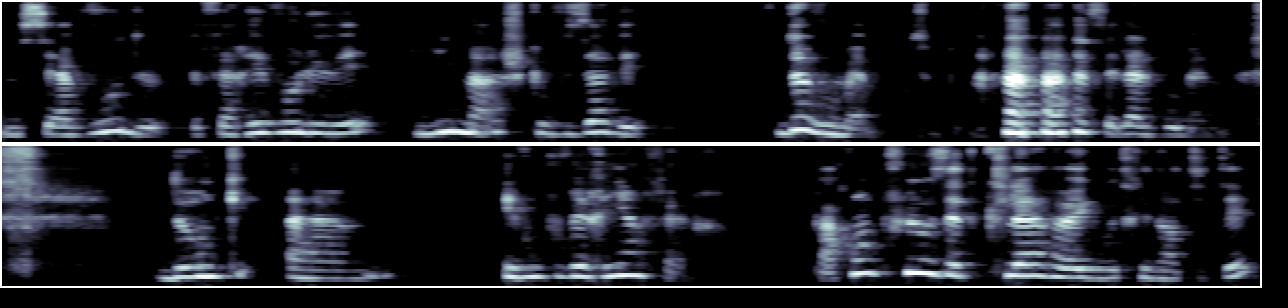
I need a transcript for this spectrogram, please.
mais c'est à vous de, faire évoluer l'image que vous avez de vous-même, surtout. c'est là le vous-même. Donc, euh, et vous pouvez rien faire. Par contre, plus vous êtes clair avec votre identité,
